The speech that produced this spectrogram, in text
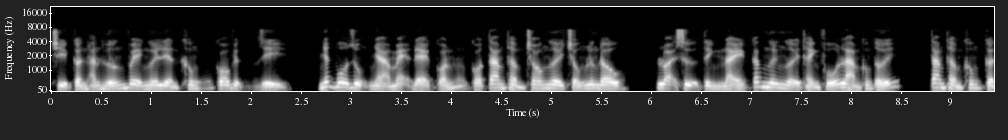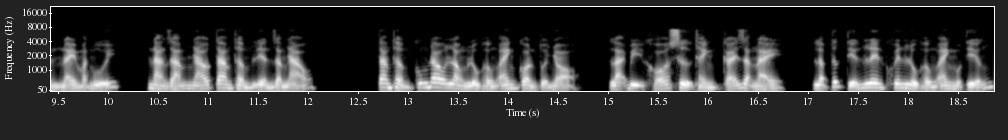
chỉ cần hắn hướng về ngươi liền không có việc gì, nhất vô dụng nhà mẹ đẻ còn có tam thẩm cho ngươi chống lưng đâu, loại sự tình này các ngươi người thành phố làm không tới, tam thẩm không cần này mặt mũi, nàng dám nháo tam thẩm liền dám nháo. Tam thẩm cũng đau lòng Lục Hồng Anh còn tuổi nhỏ, lại bị khó xử thành cái dạng này, lập tức tiến lên khuyên Lục Hồng Anh một tiếng,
